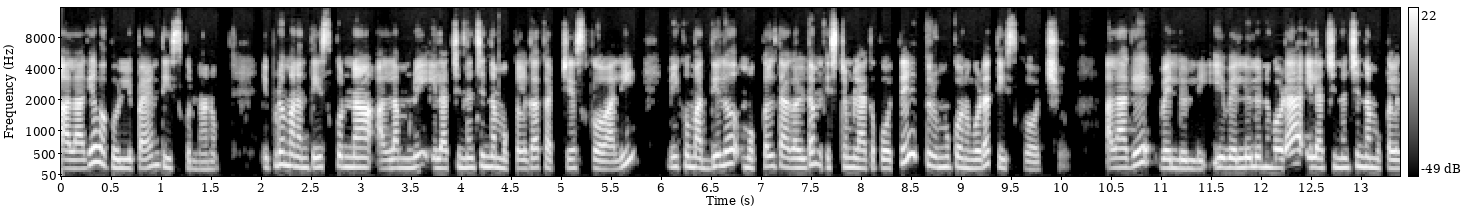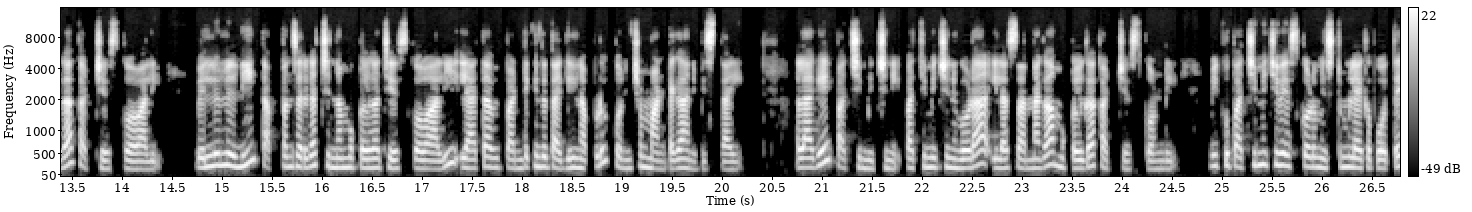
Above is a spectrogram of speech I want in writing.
అలాగే ఒక ఉల్లిపాయను తీసుకున్నాను. ఇప్పుడు మనం తీసుకున్న అల్లంని ఇలా చిన్న చిన్న ముక్కలుగా కట్ చేసుకోవాలి. మీకు మధ్యలో ముక్కలు తగలడం ఇష్టం లేకపోతే తురుముకొని కూడా తీసుకోవచ్చు. అలాగే వెల్లుల్లి ఈ వెల్లుల్లిని కూడా ఇలా చిన్న చిన్న ముక్కలుగా కట్ చేసుకోవాలి. వెల్లుల్లిని తప్పనిసరిగా చిన్న ముక్కలుగా చేసుకోవాలి. లేకపోతే అవి పంట కింద తగిలినప్పుడు కొంచెం మంటగా అనిపిస్తాయి. అలాగే పచ్చిమిర్చిని పచ్చిమిర్చిని కూడా ఇలా సన్నగా ముక్కలుగా కట్ చేసుకోండి. మీకు పచ్చిమిర్చి వేసుకోవడం ఇష్టం లేకపోతే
